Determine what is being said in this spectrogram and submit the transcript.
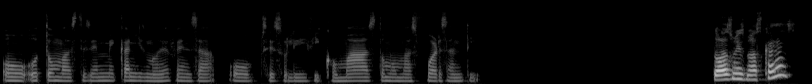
o, tomaste ese mecanismo de defensa o se solidificó más, tomó más fuerza en ti? ¿Todas mis máscaras?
